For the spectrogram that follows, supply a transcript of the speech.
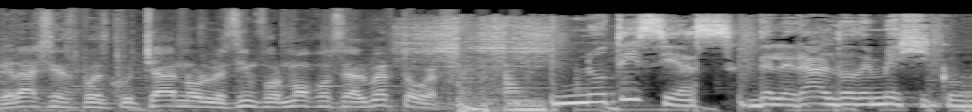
Gracias por escucharnos, les informó José Alberto García. Noticias del Heraldo de México.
